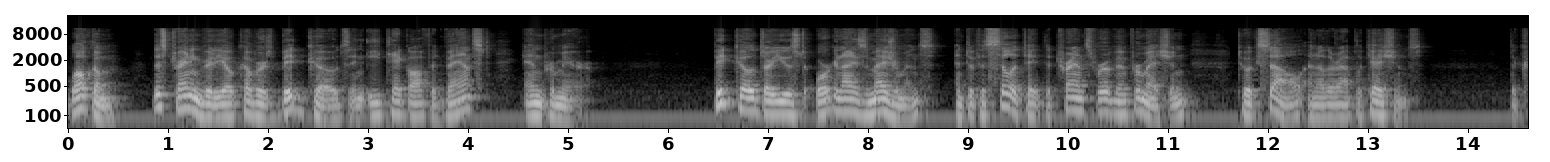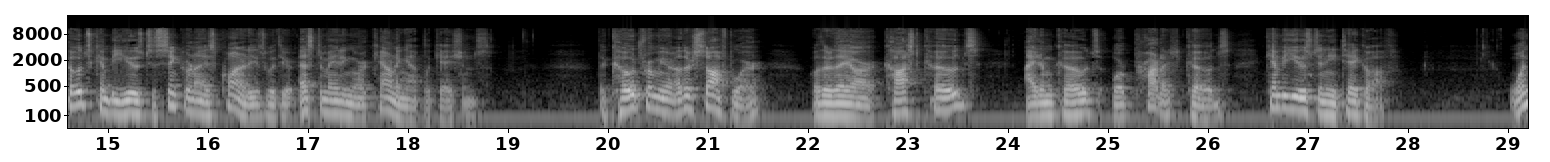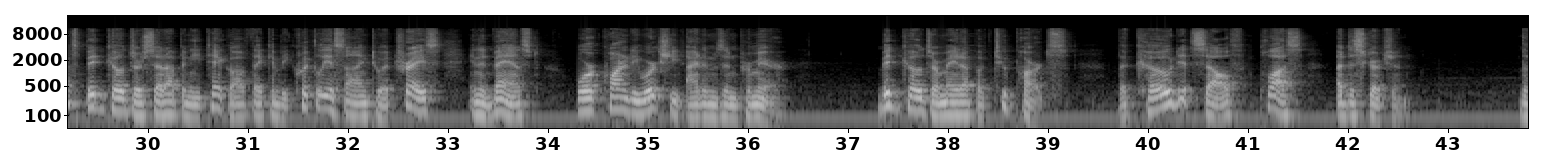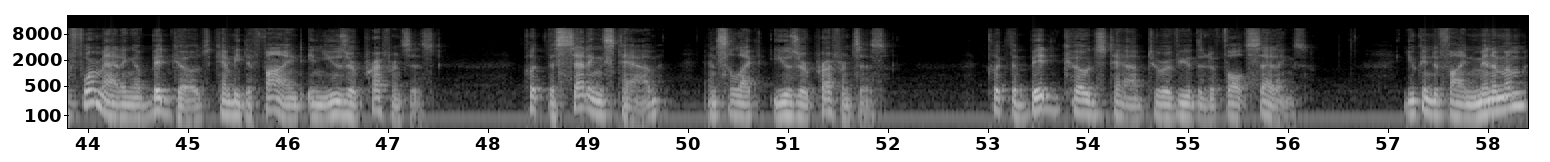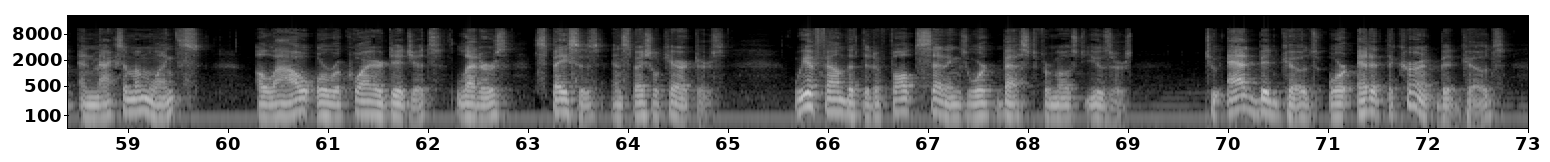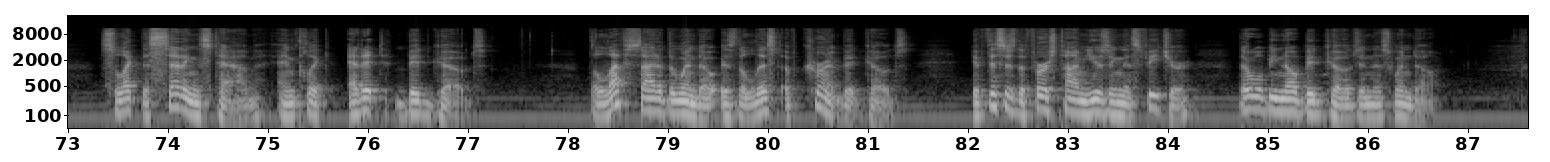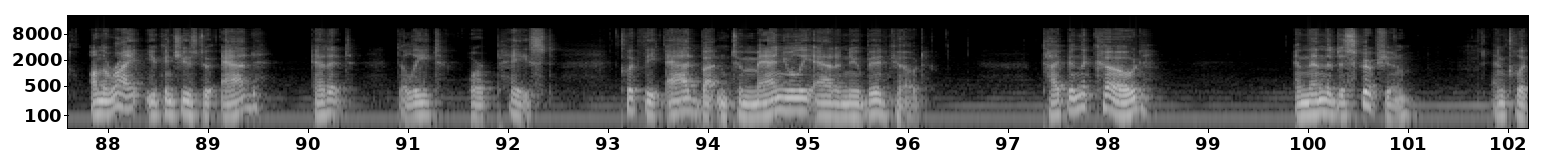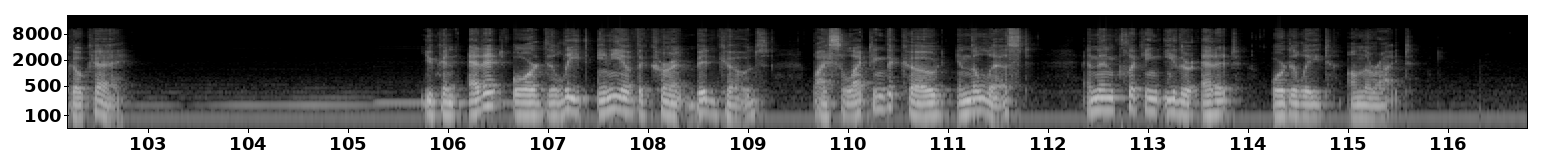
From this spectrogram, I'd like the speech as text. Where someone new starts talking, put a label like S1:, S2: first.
S1: Welcome. This training video covers bid codes in eTakeoff Advanced and Premier. Bid codes are used to organize measurements and to facilitate the transfer of information to Excel and other applications. The codes can be used to synchronize quantities with your estimating or accounting applications. The code from your other software, whether they are cost codes, item codes, or product codes, can be used in eTakeoff. Once bid codes are set up in eTakeoff, they can be quickly assigned to a trace in Advanced or quantity worksheet items in Premier. Bid codes are made up of two parts, the code itself plus a description. The formatting of bid codes can be defined in User Preferences. Click the Settings tab and select User Preferences. Click the Bid Codes tab to review the default settings. You can define minimum and maximum lengths, allow or require digits, letters, spaces, and special characters. We have found that the default settings work best for most users. To add bid codes or edit the current bid codes, select the Settings tab and click Edit Bid Codes. The left side of the window is the list of current bid codes. If this is the first time using this feature, there will be no bid codes in this window. On the right, you can choose to add, edit, delete, or paste. Click the Add button to manually add a new bid code. Type in the code and then the description and click OK. You can edit or delete any of the current bid codes by selecting the code in the list and then clicking either Edit or Delete on the right.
